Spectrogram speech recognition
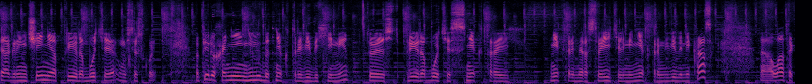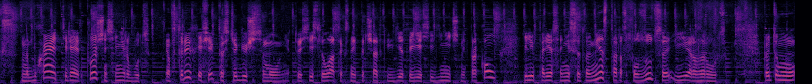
и ограничения при работе в мастерской? Во-первых, они не любят некоторые виды химии, то есть при работе с некоторой некоторыми растворителями, некоторыми видами красок латекс набухает, теряет прочность, они рвутся. Во-вторых, эффект расстегивающейся молнии. То есть, если латексные перчатки где-то есть единичный прокол или порез, они с этого места расползутся и разорвутся. Поэтому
